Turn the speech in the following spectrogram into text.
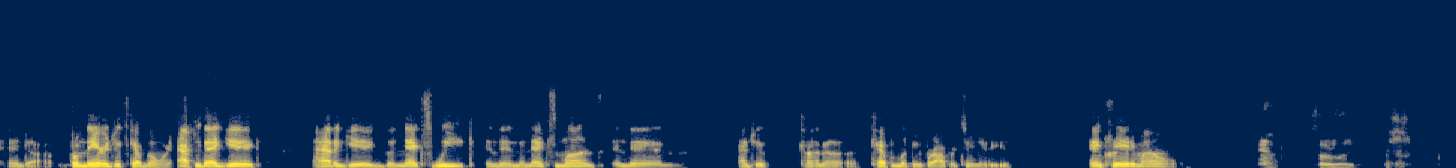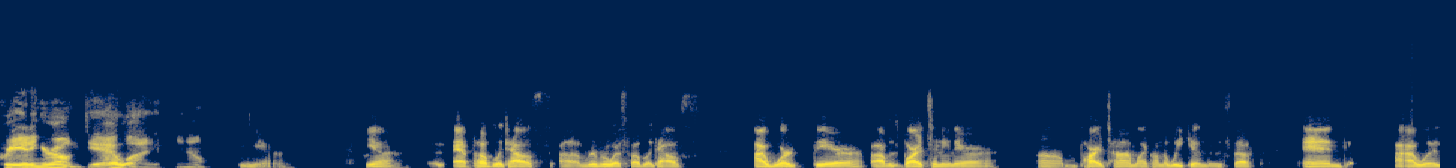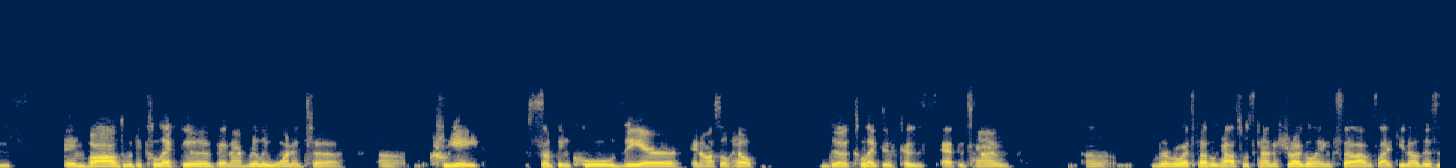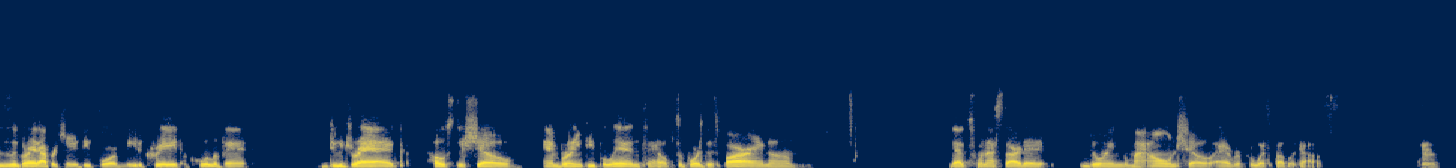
and uh, from there it just kept going. After that gig, I had a gig the next week, and then the next month, and then I just kind of kept looking for opportunities and creating my own. Yeah, totally. creating your own DIY, you know? Yeah. Yeah. At Public House, uh, River West Public House, I worked there. I was bartending there um, part time, like on the weekends and stuff. And I was involved with the collective, and I really wanted to um, create something cool there and also help the collective because at the time um, River West Public House was kind of struggling. So I was like, you know, this is a great opportunity for me to create a cool event, do drag, host a show, and bring people in to help support this bar. And um, that's when I started doing my own show at River West Public House. Sure.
